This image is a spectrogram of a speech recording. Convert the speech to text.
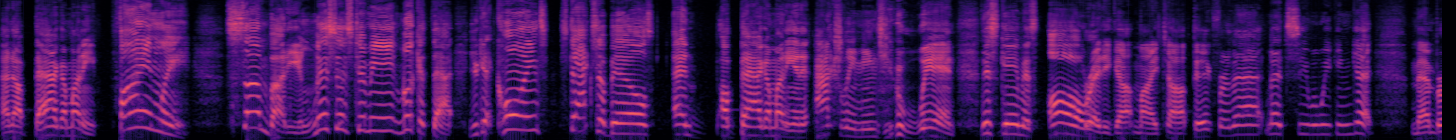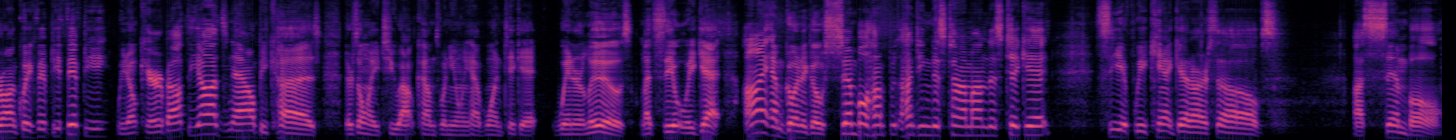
and a bag of money. Finally, somebody listens to me. Look at that. You get coins, stacks of bills, and a bag of money, and it actually means you win. This game has already got my top pick for that. Let's see what we can get. Remember on Quick 50-50, we don't care about the odds now because there's only two outcomes when you only have one ticket, win or lose. Let's see what we get. I am going to go symbol hunting this time on this ticket see if we can't get ourselves a symbol.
